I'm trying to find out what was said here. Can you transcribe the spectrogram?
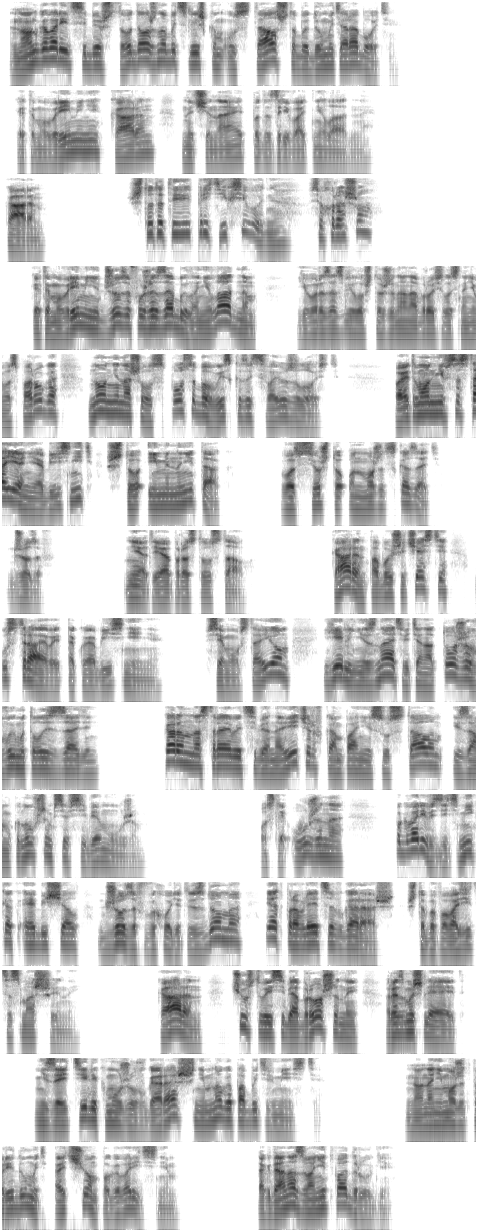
Но он говорит себе, что должно быть слишком устал, чтобы думать о работе. К этому времени Карен начинает подозревать неладное. Карен. «Что-то ты притих сегодня. Все хорошо?» К этому времени Джозеф уже забыл о неладном, его разозлило, что жена набросилась на него с порога, но он не нашел способа высказать свою злость. Поэтому он не в состоянии объяснить, что именно не так. Вот все, что он может сказать. Джозеф. Нет, я просто устал. Карен, по большей части, устраивает такое объяснение. Все мы устаем, еле не знать, ведь она тоже вымоталась за день. Карен настраивает себя на вечер в компании с усталым и замкнувшимся в себе мужем. После ужина, поговорив с детьми, как и обещал, Джозеф выходит из дома и отправляется в гараж, чтобы повозиться с машиной. Карен, чувствуя себя брошенной, размышляет, не зайти ли к мужу в гараж немного побыть вместе. Но она не может придумать, о чем поговорить с ним. Тогда она звонит подруге.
